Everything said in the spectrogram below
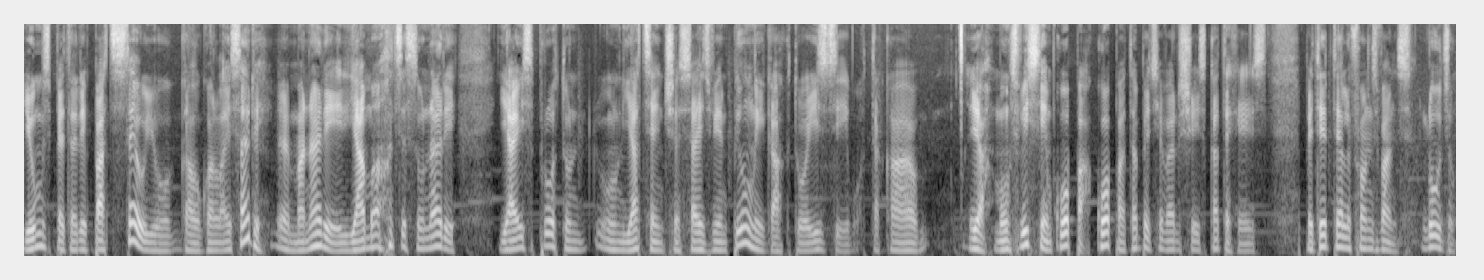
jums, bet arī pats sev, jo gal galā es arī, man arī ir jāmācas un arī jāizprot un, un jācenšas aizvien pilnīgāk to izdzīvot. Tā kā, jā, mums visiem kopā, kopā, tāpēc jau arī šīs katehēzes. Bet ir telefons zvans. Lūdzu.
